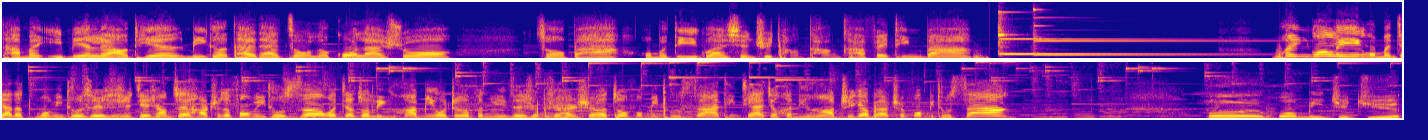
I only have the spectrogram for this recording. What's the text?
他们一边聊天，米可太太走了过来，说。走吧，我们第一关先去糖糖咖啡厅吧。欢迎光临，我们家的蜂蜜吐司是世界上最好吃的蜂蜜吐司哦。我叫做零花蜜，我这个分名字是不是很适合做蜂蜜吐司啊？听起来就很挺很好吃，要不要吃蜂蜜吐司啊？嗨，花蜜姐姐，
